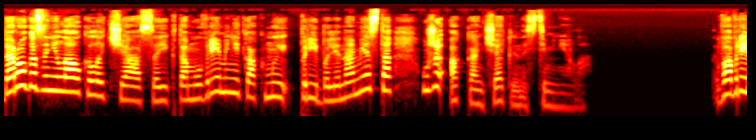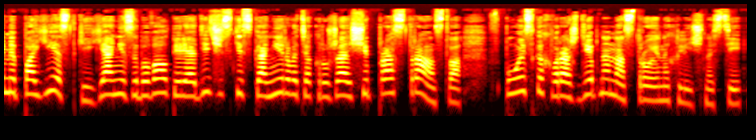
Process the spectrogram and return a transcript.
Дорога заняла около часа, и к тому времени, как мы прибыли на место, уже окончательно стемнело. Во время поездки я не забывал периодически сканировать окружающее пространство в поисках враждебно настроенных личностей,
